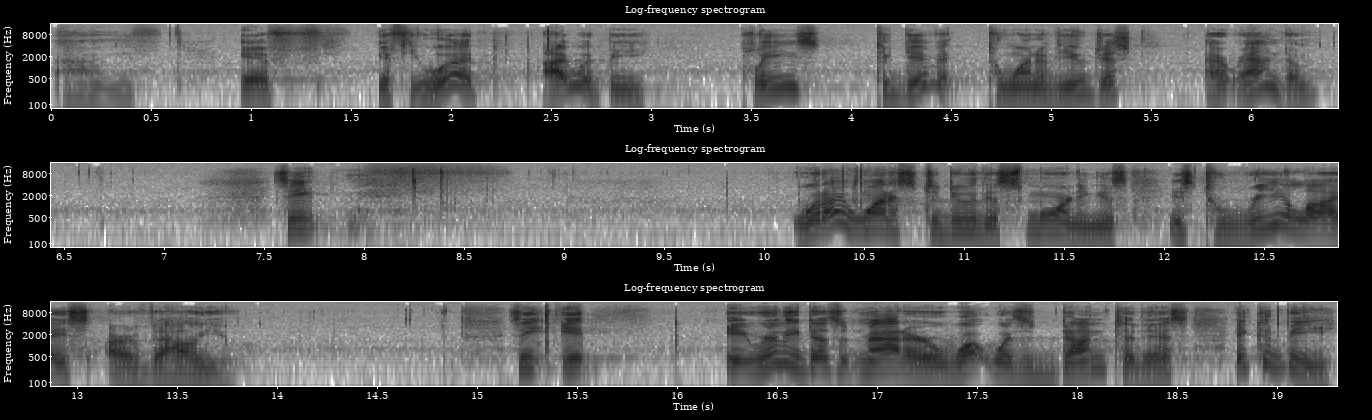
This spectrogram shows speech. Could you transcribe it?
Um, if if you would, I would be pleased to give it to one of you just at random. See, what I want us to do this morning is, is to realize our value. See, it, it really doesn't matter what was done to this. It could be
